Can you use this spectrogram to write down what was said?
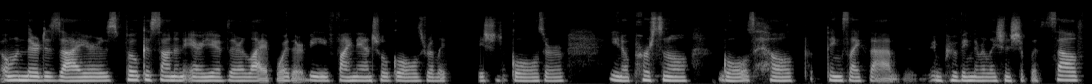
own their desires, focus on an area of their life, whether it be financial goals, relationship goals, or you know personal goals health things like that improving the relationship with self.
